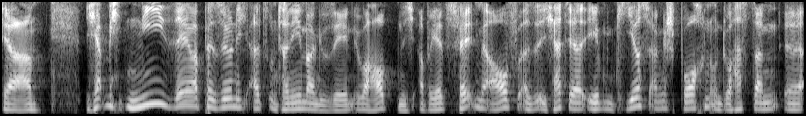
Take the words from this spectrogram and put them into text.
Ja, ich habe mich nie selber persönlich als Unternehmer gesehen, überhaupt nicht. Aber jetzt fällt mir auf, also ich hatte ja eben Kiosk angesprochen und du hast dann äh,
